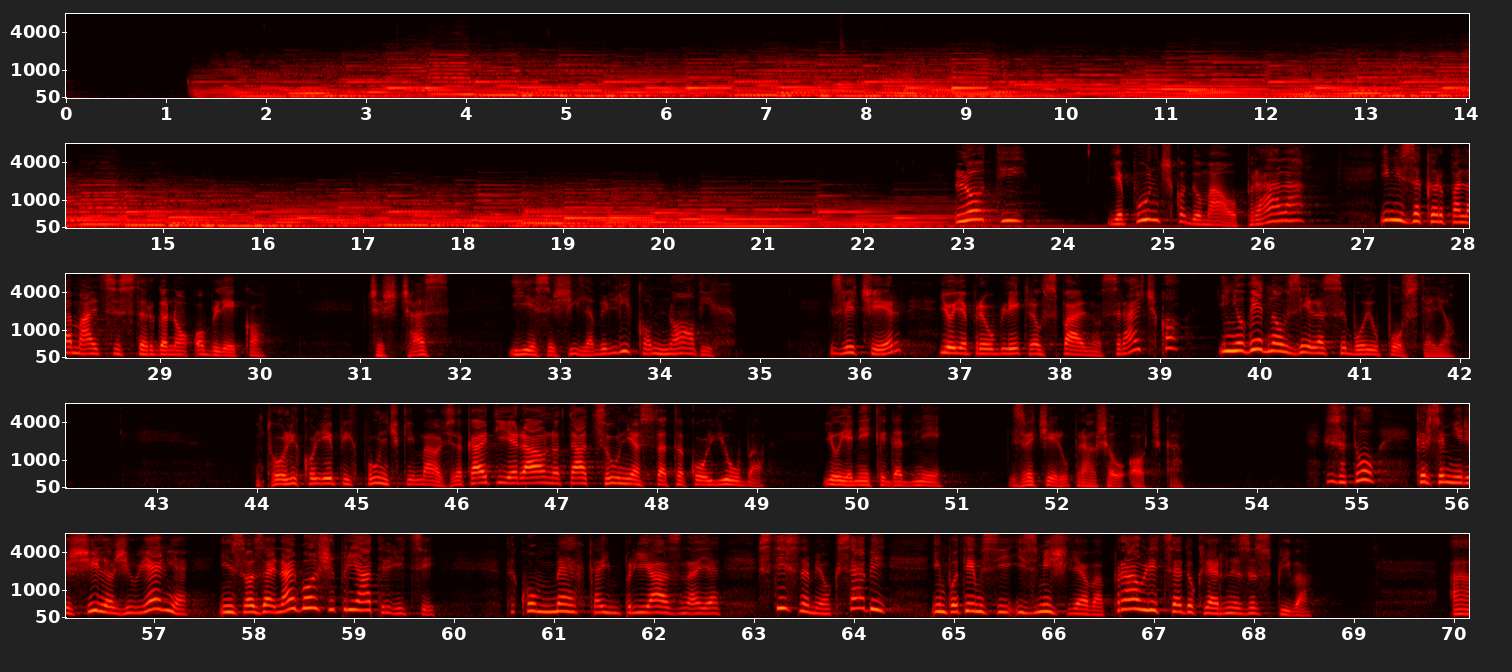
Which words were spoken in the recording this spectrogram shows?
Je punčko doma oprala in ji zakrpala malce strgano obleko. Čez čas ji je sešila veliko novih. Zvečer jo je preoblekla v spalno srajčko in jo vedno vzela s seboj v posteljo. Toliko lepih punčk imaš, zakaj ti je ravno ta cunjasta tako ljuba? Jo je nekega dne zvečer vprašal očka. Zato, ker sem ji rešila življenje in so zdaj najboljši prijateljici. Tako mehka in prijazna je, stisnem jo k sebi in potem si izmišljava pravljice, dokler ne zaspiva. A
